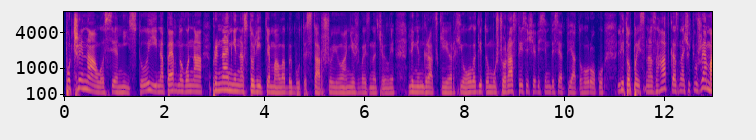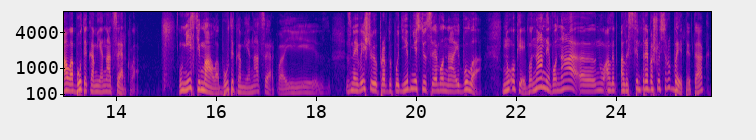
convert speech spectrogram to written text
починалося місто, і напевно вона принаймні на століття мала би бути старшою, аніж визначили ленінградські археологи, тому що раз 1085 року літописна згадка, значить, вже мала бути кам'яна церква. У місті мала бути кам'яна церква, і з найвищою правдоподібністю це вона і була. Ну окей, вона не вона, е, ну але, але з цим треба щось робити, так?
